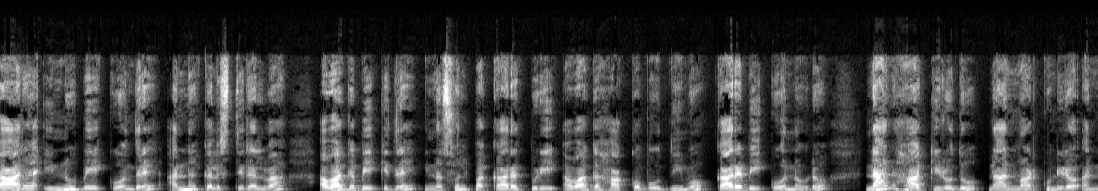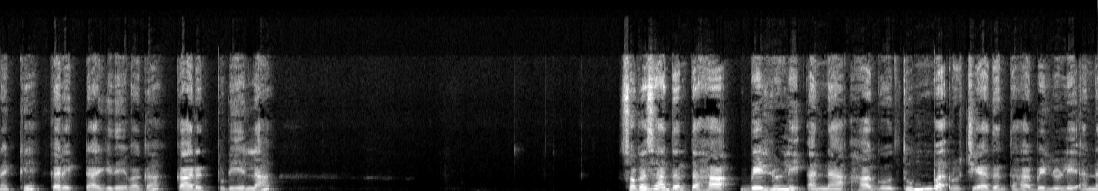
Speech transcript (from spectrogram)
ಖಾರ ಇನ್ನೂ ಬೇಕು ಅಂದರೆ ಅನ್ನ ಕಲಿಸ್ತೀರಲ್ವಾ? ಅವಾಗ ಬೇಕಿದ್ರೆ ಇನ್ನೊಂದು ಸ್ವಲ್ಪ ಖಾರದ ಪುಡಿ ಅವಾಗ ಹಾಕ್ಕೋಬೋದು ನೀವು. ಖಾರ ಬೇಕು ಅನ್ನೋರು. ನಾನು ಹಾಕಿರೋದು, ನಾನು ಮಾಡ್ಕೊಂಡಿರೋ ಅನ್ನಕ್ಕೆ ಕರೆಕ್ಟ್ ಆಗಿದೆ ಇವಾಗ ಖಾರದ ಪುಡಿ ಎಲ್ಲ. ಸೊಗಸಾದಂತಹ ಬೆಳ್ಳುಳ್ಳಿ ಅನ್ನ ಹಾಗೂ ತುಂಬ ರುಚಿಯಾದಂತಹ ಬೆಳ್ಳುಳ್ಳಿ ಅನ್ನ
